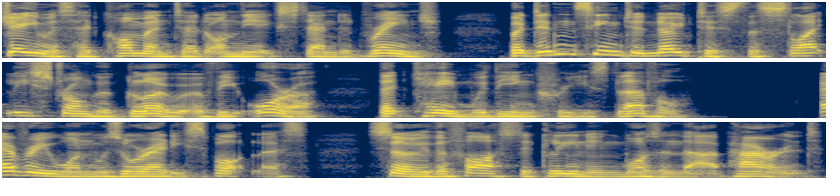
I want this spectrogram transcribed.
Jameis had commented on the extended range, but didn't seem to notice the slightly stronger glow of the aura that came with the increased level. Everyone was already spotless, so the faster cleaning wasn't that apparent.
